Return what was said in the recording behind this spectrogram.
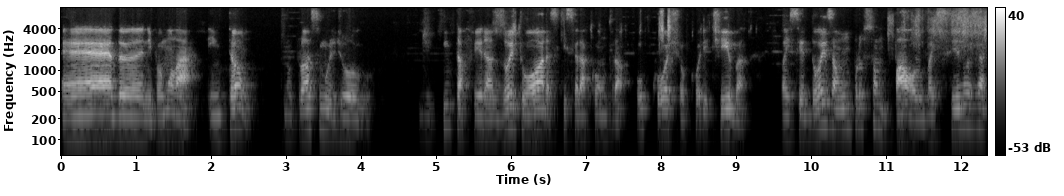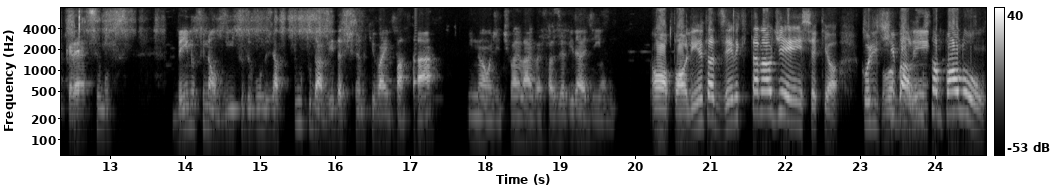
É, Dani, vamos lá. Então, no próximo jogo de quinta-feira, às 8 horas, que será contra o Coxa, o Coritiba, vai ser 2 a 1 para o São Paulo, vai ser nos acréscimos, bem no finalzinho, todo mundo já puto da vida achando que vai empatar, e não, a gente vai lá e vai fazer a viradinha. Né? Ó, Paulinho tá dizendo que tá na audiência aqui, ó. Curitiba 1, São Paulo 1.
